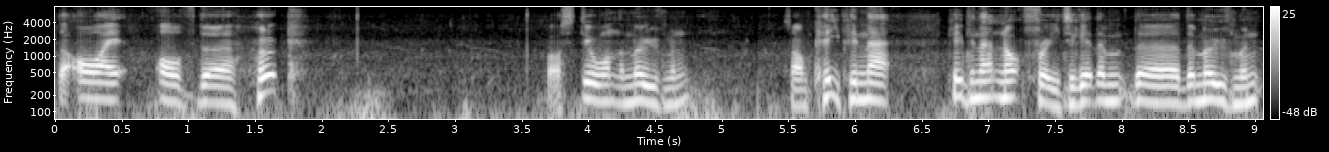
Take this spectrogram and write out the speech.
the eye of the hook. But I still want the movement. So I'm keeping that keeping that knot free to get the, the, the movement.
